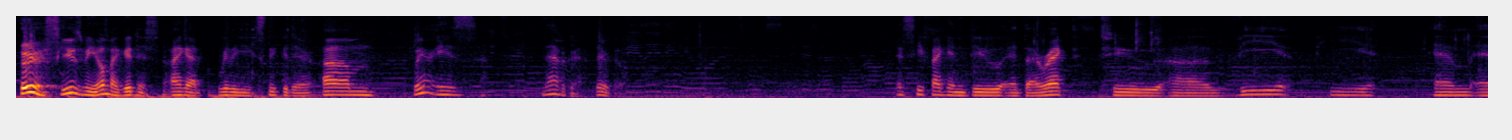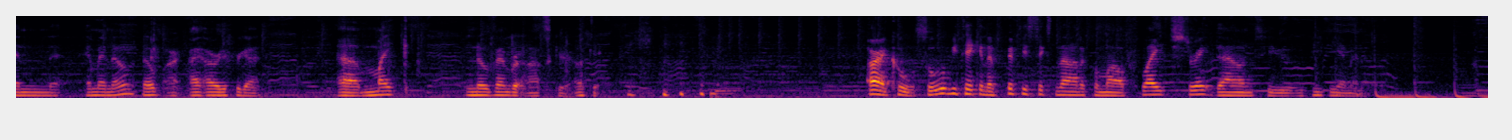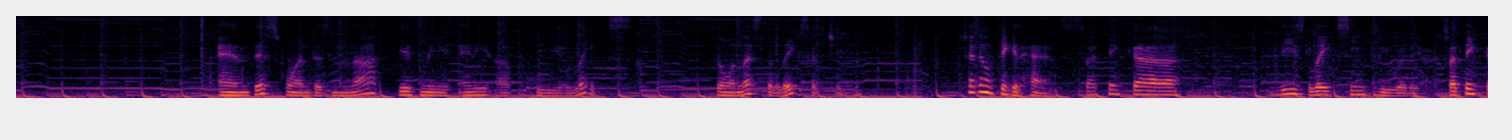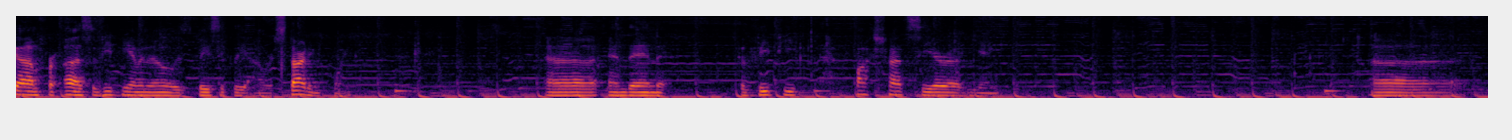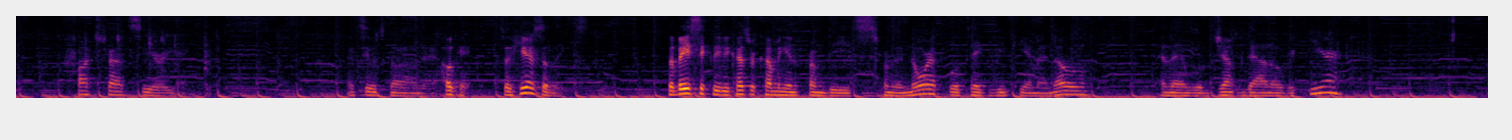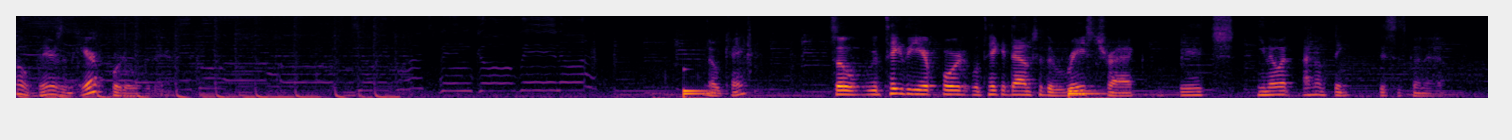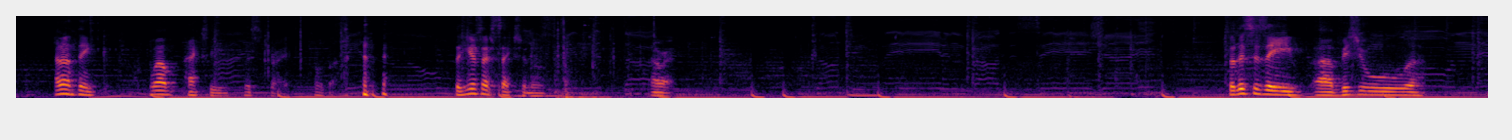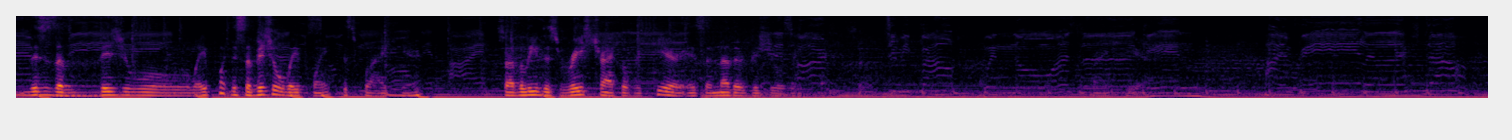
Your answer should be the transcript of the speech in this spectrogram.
Excuse me. Oh my goodness, I got really sleepy there. Um, where is Navigraph? There we go. Let's see if I can do a direct to uh, VPMNO. MNO? Nope, I, I already forgot. Uh, Mike November Oscar. Okay. All right, cool. So we'll be taking a 56 nautical mile flight straight down to VPMNO. And this one does not give me any of the lakes. So unless the lakes have changed, which I don't think it has. So I think uh, these lakes seem to be where they are. So I think um, for us, VPMNO is basically our starting point. Uh, and then a VP Foxtrot Sierra Yankee. Uh, Foxtrot Sierra Yankee. Let's see what's going on there. Okay, so here's the links. So basically, because we're coming in from the from the north, we'll take VPMNO, and then we'll jump down over here. Oh, there's an airport over there. Okay. So we'll take the airport, we'll take it down to the racetrack, which, you know what, I don't think this is gonna, I don't think, well, actually, let's try it. Hold on. so here's our section of, all right. So this is a uh, visual, uh, this is a visual waypoint. This is a visual waypoint, this flag here. So I believe this racetrack over here is another visual waypoint.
